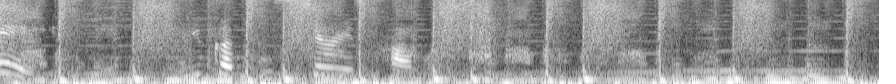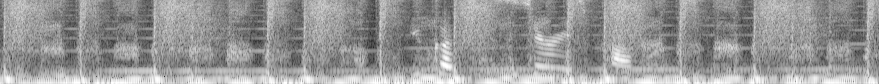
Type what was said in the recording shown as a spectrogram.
Me? You've got some serious problems. You've got some serious problems.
